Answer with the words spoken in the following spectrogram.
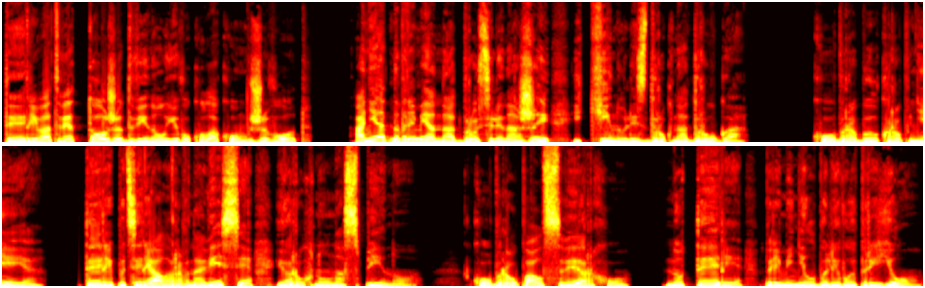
Терри в ответ тоже двинул его кулаком в живот. Они одновременно отбросили ножи и кинулись друг на друга. Кобра был крупнее. Терри потерял равновесие и рухнул на спину. Кобра упал сверху, но Терри применил болевой прием.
